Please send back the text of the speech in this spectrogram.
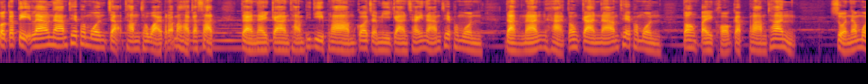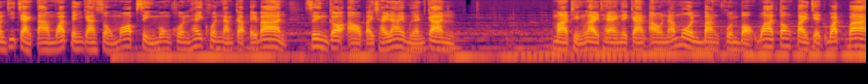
ปกติแล้วน้ำเทพมนต์จะทำถวายพระมหากษัตริย์ แต่ในการทำพิธีพราหมณ์ก็จะมีการใช้น้ำเทพมนต์ดังนั้นหากต้องการน้ำเทพมนต์ต้องไปขอกับพราหมณ์ท่าน ส่วนน้ำมนต์ที่แจกตามวัดเป็นการส่งมอบสิ่งมงคลให้คนนำกลับไปบ้าน ซึ่งก็เอาไปใช้ได้เหมือนกัน มาถึงลายแทงในการเอาน้ำมนต์บางคนบอกว่าต้องไป 7 วัดบ้าง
